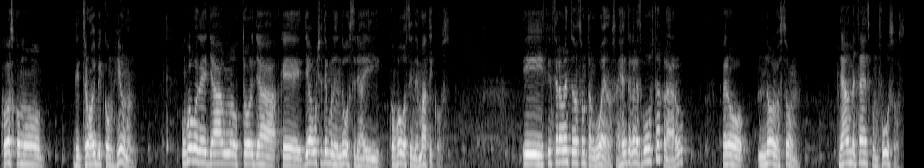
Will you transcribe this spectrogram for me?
Juegos como Detroit Become Human. Un juego de ya un autor ya que lleva mucho tiempo en la industria y con juegos cinemáticos. Y sinceramente no son tan buenos. Hay gente que les gusta, claro, pero no lo son. Dejan mensajes confusos.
